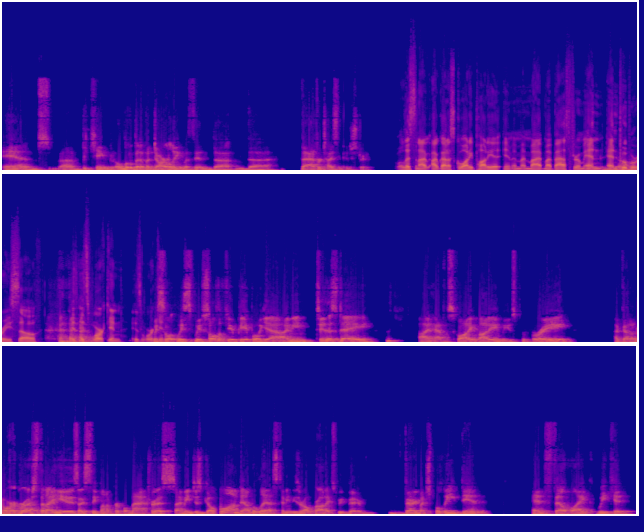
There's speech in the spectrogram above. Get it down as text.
and uh, became a little bit of a darling within the the, the advertising industry. Well, listen, I've, I've got a squatty potty in my, my bathroom and and Poo-Pourri, so it, it's working. It's working. we sold, we, we've sold a few people. Yeah, I mean, to this day, I have a squatty potty. We use Poo-Pourri. I've got an Orabrush that I use. I sleep on a purple mattress. I mean, just go on down the list. I mean, these are all products we very, very much believed in and felt like we could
